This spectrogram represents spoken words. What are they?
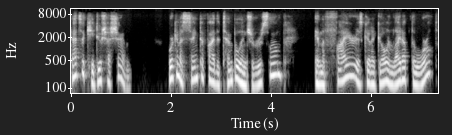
that's a Kiddush Hashem. We're going to sanctify the temple in Jerusalem, and the fire is going to go and light up the world.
